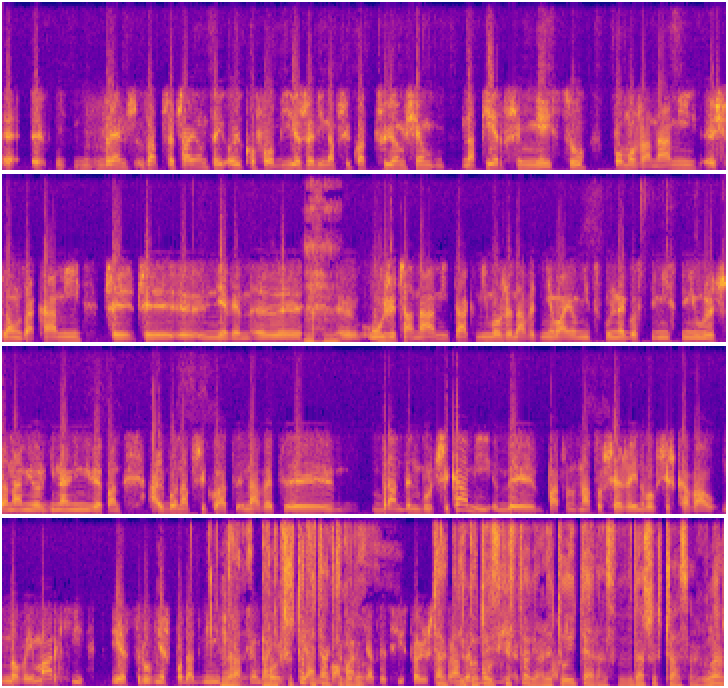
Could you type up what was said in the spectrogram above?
E, e, wręcz zaprzeczają tej ojkofobii, jeżeli na przykład czują się na pierwszym miejscu Pomorzanami, e, Ślązakami, czy, czy nie wiem, mhm. Łużyczanami, tak, mimo że nawet nie mają nic wspólnego z tymi, z tymi Łużyczanami oryginalnymi, wie pan, albo na przykład nawet Brandenburczykami, patrząc na to szerzej, no bo przecież kawał Nowej Marki jest również pod administracją no, Panie Krzysztofie, tak, tylko, Markia to jest historyczna tak, tylko to jest historia, ale tu i teraz, w naszych czasach, w, nas,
